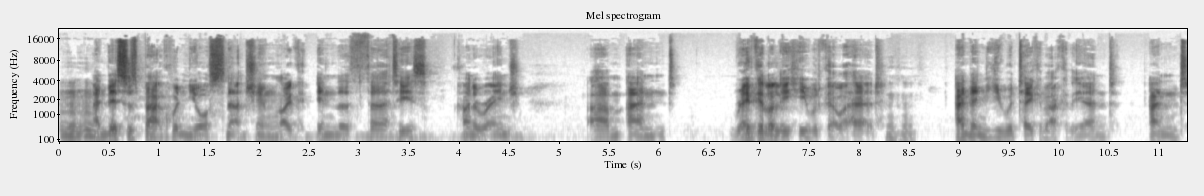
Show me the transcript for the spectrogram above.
Mhm. And this was back when you're snatching like in the 30s kind of range. Um, and regularly he would go ahead Mhm. and then you would take it back at the end. And,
